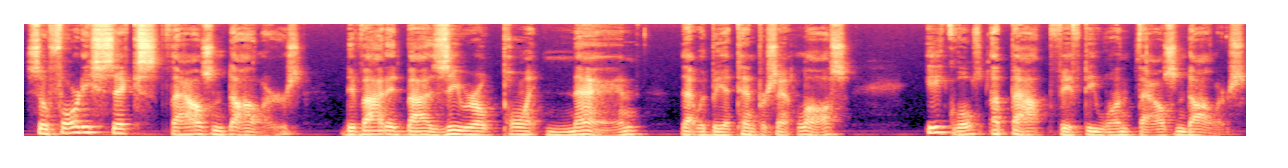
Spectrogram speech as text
So $46,000 divided by 0.9, that would be a 10% loss, equals about $51,000.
